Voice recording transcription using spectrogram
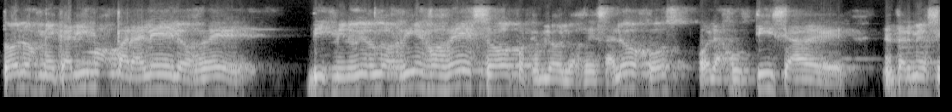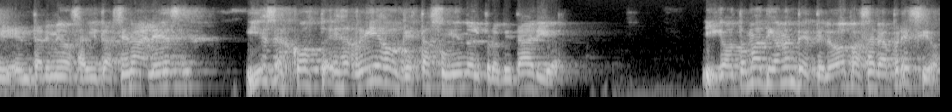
todos los mecanismos paralelos de disminuir los riesgos de eso, por ejemplo, los desalojos o la justicia en, términos, habitacionales, y eso es, costo, es riesgo que está asumiendo el propietario y que automáticamente te lo va a pasar a precio.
